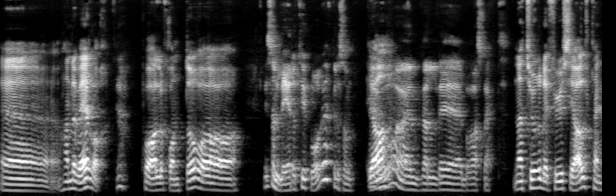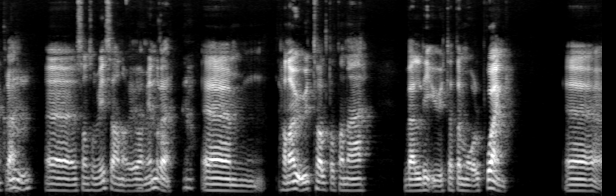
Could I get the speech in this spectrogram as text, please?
Eh, han leverer Ja. på alle fronter, og Litt sånn ledertype òg, virker det som. Det Ja. er en veldig bra aspekt. naturlig fus i alt, tenker jeg. Mm. Eh, sånn som vi sa når vi var mindre. Eh, han har jo uttalt at han er veldig ute etter målpoeng, eh,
